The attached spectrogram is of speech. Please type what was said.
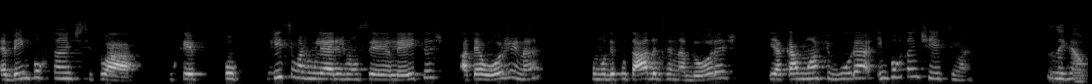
É bem importante situar, porque pouquíssimas mulheres vão ser eleitas até hoje, né? Como deputadas senadoras. E a Carmen é uma figura importantíssima. Legal.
